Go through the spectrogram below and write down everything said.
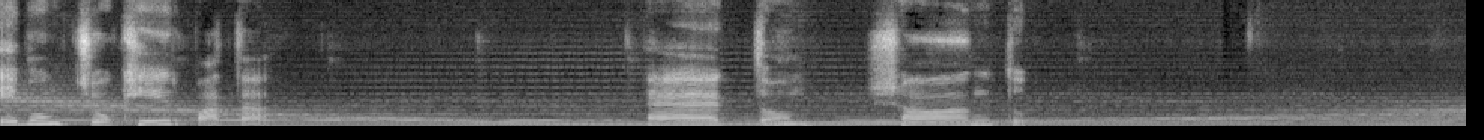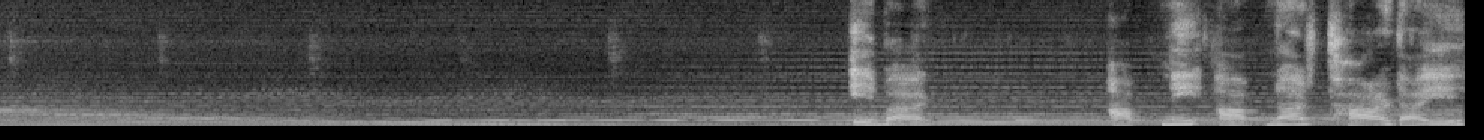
এবং চোখের পাতা একদম শান্ত। এবার আপনি আপনার থার্ড আয়ে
